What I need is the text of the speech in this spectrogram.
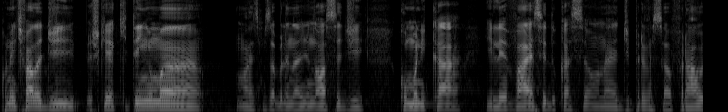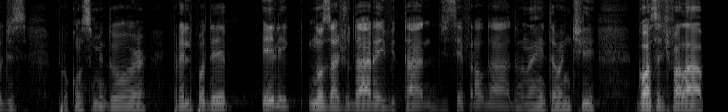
quando a gente fala de, acho que aqui tem uma uma responsabilidade nossa de comunicar e levar essa educação, né, de prevenção a fraudes para o consumidor, para ele poder ele nos ajudar a evitar de ser fraudado, né? Então a gente gosta de falar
